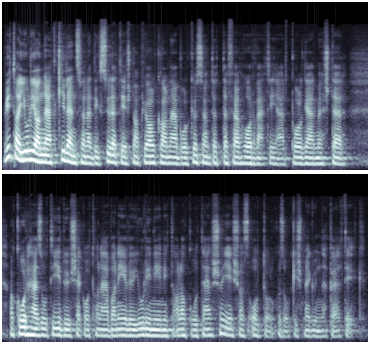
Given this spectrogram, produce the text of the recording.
Vita Juliannát 90. születésnapja alkalmából köszöntötte fel Horváth Rihárd polgármester. A kórházúti idősek otthonában élő Juli nénit a lakótársai és az ott dolgozók is megünnepelték.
